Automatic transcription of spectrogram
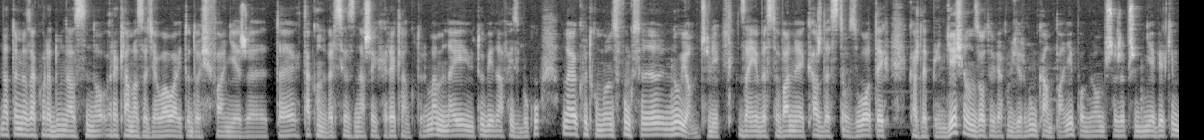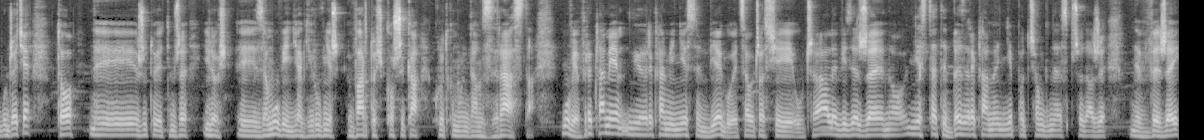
Natomiast akurat u nas no, reklama zadziałała i to dość fajnie, że te, ta konwersja z naszych reklam, które mamy na YouTubie, na Facebooku, one jak krótko mówiąc funkcjonują, czyli zainwestowane każde 100 zł, każde 50 zł w jakąś drugą kampanię, powiem szczerze, przy niewielkim budżecie, to yy, rzutuje tym, że ilość yy, zamówień, jak i również wartość koszyka, krótko mówiąc, nam wzrasta. Mówię, w reklamie, reklamie nie jestem biegły, cały czas się jej uczę, ale widzę, że no niestety bez reklamy nie podciągnę sprzedaży sprzedaży wyżej,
